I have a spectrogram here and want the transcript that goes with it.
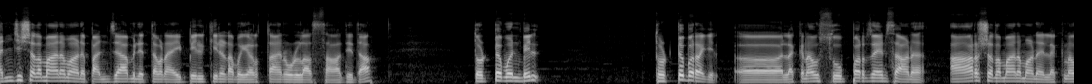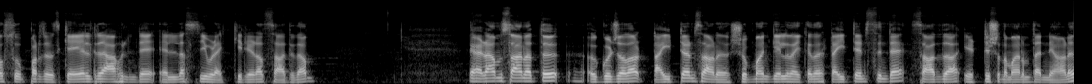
അഞ്ച് ശതമാനമാണ് പഞ്ചാബിന് ഇത്തവണ ഐ പി എൽ കിരീടം ഉയർത്താനുള്ള സാധ്യത. തൊട്ട് മുൻപിൽ തൊട്ട് പിറകിൽ ലക്നൗ സൂപ്പർ ജയൻസ് ആണ്. ആറ് ശതമാനമാണ് Lucknow Super Giants K L രാഹുലിന്റെ എൽ എസ് സിയുടെ കിരീട സാധ്യത. ഏഴാം സ്ഥാനത്ത് ഗുജറാത്ത് ടൈറ്റൻസ് ആണ് ശുഭ്മാൻ ഗിൽ നയിക്കുന്ന ടൈറ്റൻസിന്റെ സാധ്യത എട്ട് ശതമാനം തന്നെയാണ്.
